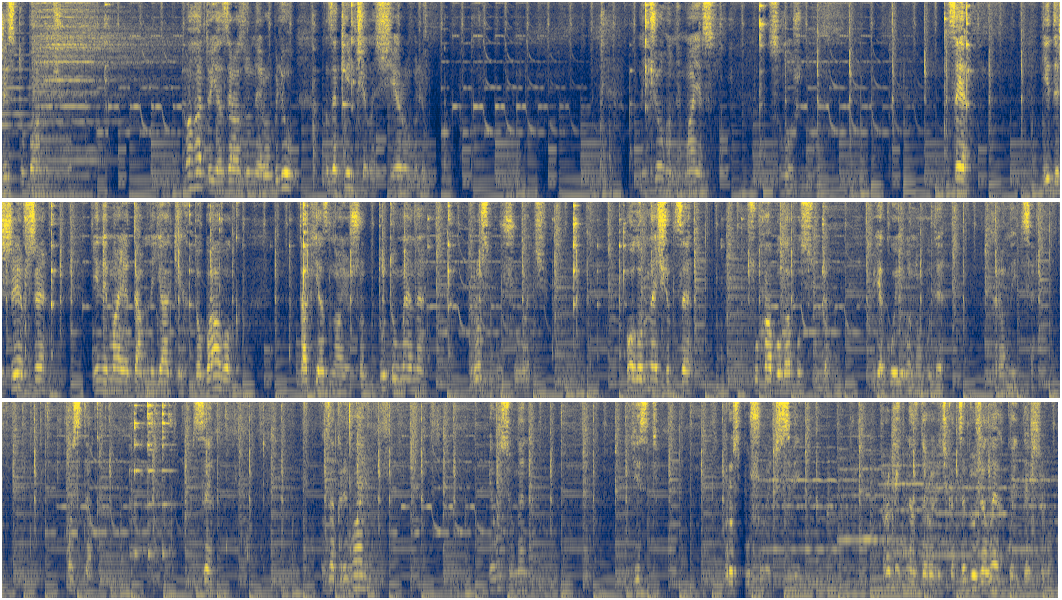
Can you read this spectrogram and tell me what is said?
чисту баночку. Багато я зразу не роблю, закінчила ще роблю. Нічого немає сложного. Це і дешевше, і немає там ніяких добавок. Так я знаю, що тут у мене розпушувач. Головне, щоб це суха була посуда, в якої воно буде хранитися. Ось так. Все. Закриваю. І ось у мене є розпушувач свій. Робіть на здоров'ячка, це дуже легко і дешево.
